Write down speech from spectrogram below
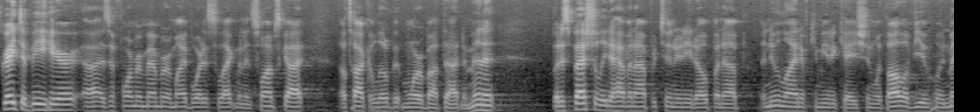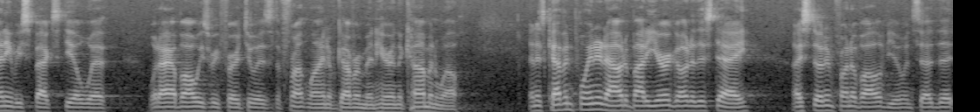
great to be here uh, as a former member of my Board of Selectmen in Swampscott. I'll talk a little bit more about that in a minute, but especially to have an opportunity to open up a new line of communication with all of you who in many respects deal with what I have always referred to as the front line of government here in the Commonwealth. And as Kevin pointed out about a year ago to this day, I stood in front of all of you and said that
